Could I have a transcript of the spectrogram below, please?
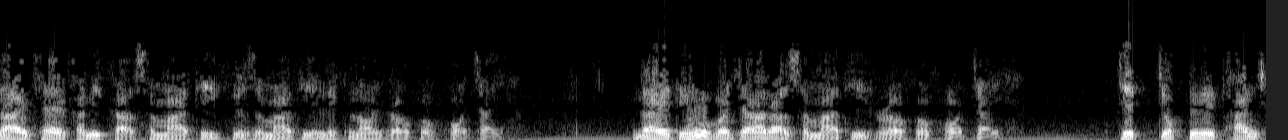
ได้แค่คณิกะสมาธิคือสมาธิเล็กน้อยเราก็พอใจ ได้ถึงอุปจารสมาธิเราก็พอใจจิตจกในทานช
